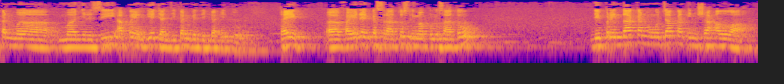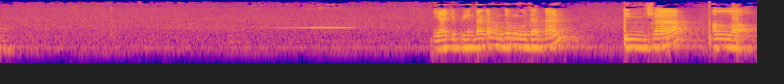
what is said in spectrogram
akan me menyelisih apa yang dia janjikan ketika itu. Baik, uh, faedah yang ke-151 diperintahkan mengucapkan insya Allah ya diperintahkan untuk mengucapkan insya Allah.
